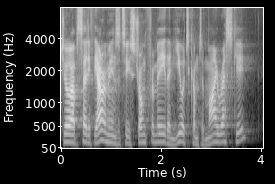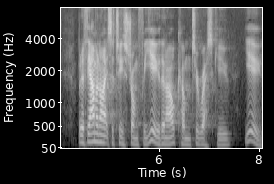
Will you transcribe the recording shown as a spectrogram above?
Joab said, If the Arameans are too strong for me, then you are to come to my rescue. But if the Ammonites are too strong for you, then I'll come to rescue you.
